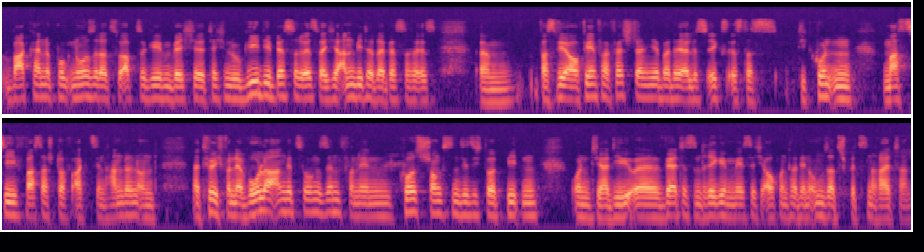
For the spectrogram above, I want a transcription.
wag keine Prognose dazu abzugeben, welche Technologie die bessere ist, welcher Anbieter der bessere ist. Ähm, was wir auf jeden Fall feststellen hier bei der LSX ist, dass die Kunden massiv Wasserstoffaktien handeln und natürlich von der Wohler angezogen sind, von den Kurschancen, die sich dort bieten. Und ja, die äh, Werte sind regelmäßig auch unter den Umsatzspitzenreitern.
